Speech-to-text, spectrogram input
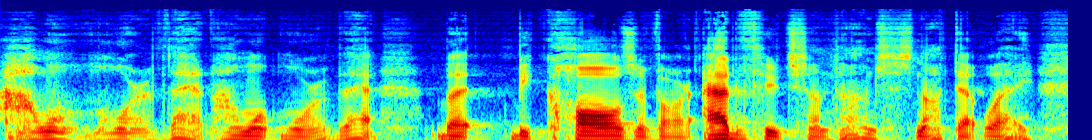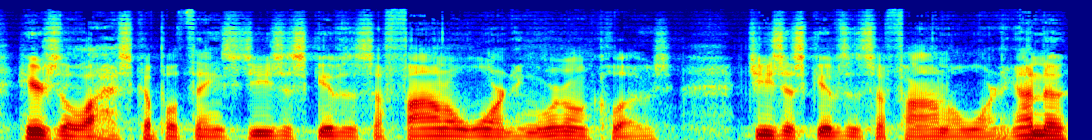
I want more of that. I want more of that. But because of our attitude, sometimes it's not that way. Here's the last couple of things. Jesus gives us a final warning. We're going to close. Jesus gives us a final warning. I know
